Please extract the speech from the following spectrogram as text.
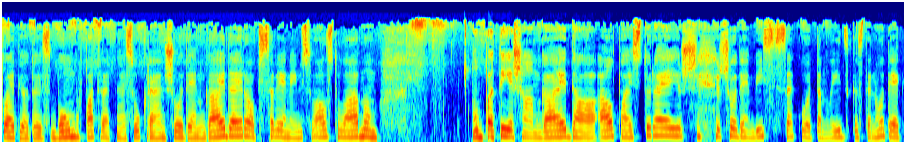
slēpjoties bumbu patvērtnēs, Ukraina šodien gaida Eiropas Savienības valstu lēmumu lēmumu. Un patiešām gaidā elpa aizturējuši. Šodien visi seko tam līdzi, kas te notiek.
